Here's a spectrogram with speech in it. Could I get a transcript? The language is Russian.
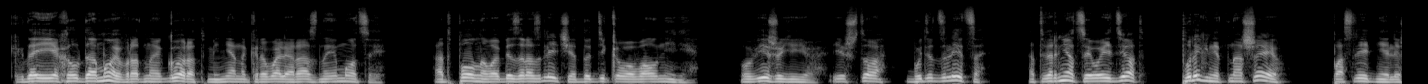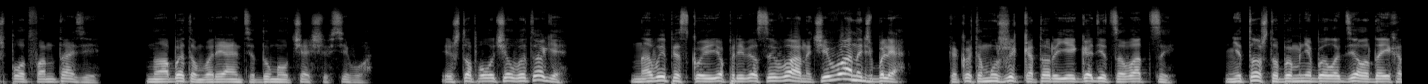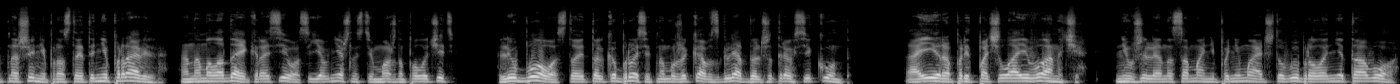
Когда я ехал домой, в родной город, меня накрывали разные эмоции. От полного безразличия до дикого волнения. Увижу ее, и что, будет злиться? Отвернется и уйдет? Прыгнет на шею? Последнее лишь плод фантазии, но об этом варианте думал чаще всего. И что получил в итоге? На выписку ее привез Иваныч. Иваныч, бля! Какой-то мужик, который ей годится в отцы. Не то, чтобы мне было дело до их отношений, просто это неправильно. Она молодая и красива, с ее внешностью можно получить любого, стоит только бросить на мужика взгляд дольше трех секунд. А Ира предпочла Иваныча. Неужели она сама не понимает, что выбрала не того?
